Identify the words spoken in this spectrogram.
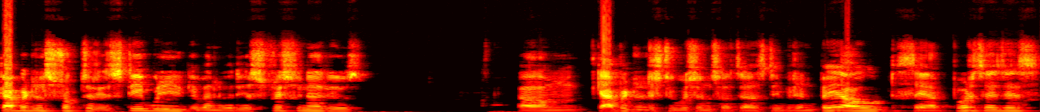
Capital structure is stable given various stress scenarios. Um, capital distribution such as dividend payout, share purchases,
